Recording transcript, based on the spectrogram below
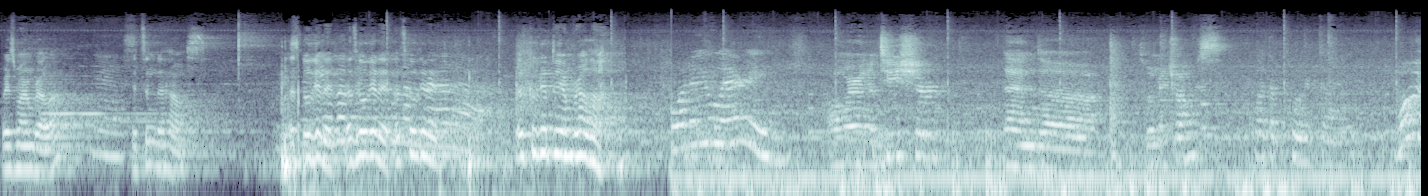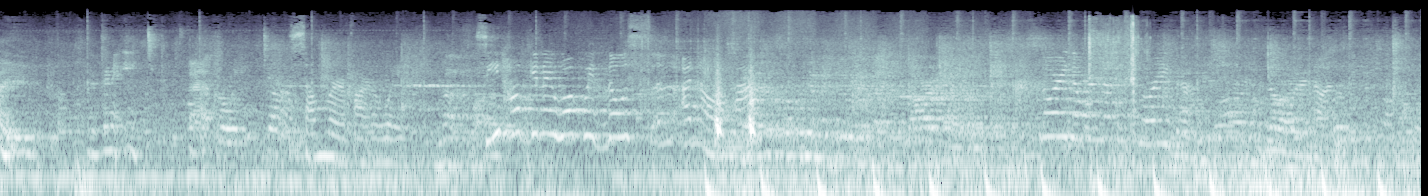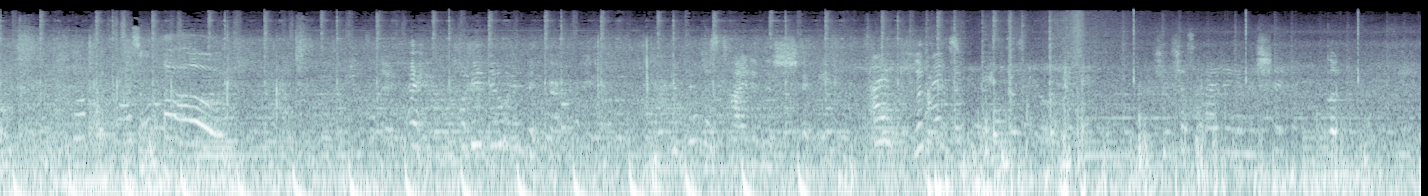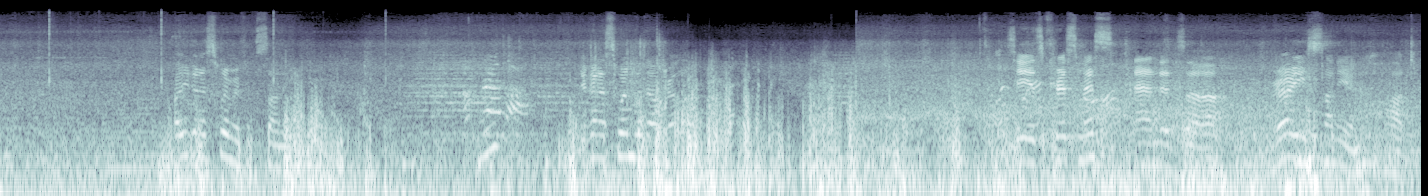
Where's my umbrella? Yes. It's in the house. Let's go get it. Let's go get it. Let's go get it. Let's go get the umbrella. What are you wearing? I'm wearing a t-shirt and uh, swimming trunks. What a poor guy. Why? We're gonna eat somewhere far away. See, how can I walk with those, uh, ano, ha? Hiding in the shade. I, Look. I, She's just hiding in the shade. Look. How are you gonna swim if it's sunny? umbrella. You're gonna swim with the umbrella. See, it's Christmas and it's uh, very sunny and hot.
